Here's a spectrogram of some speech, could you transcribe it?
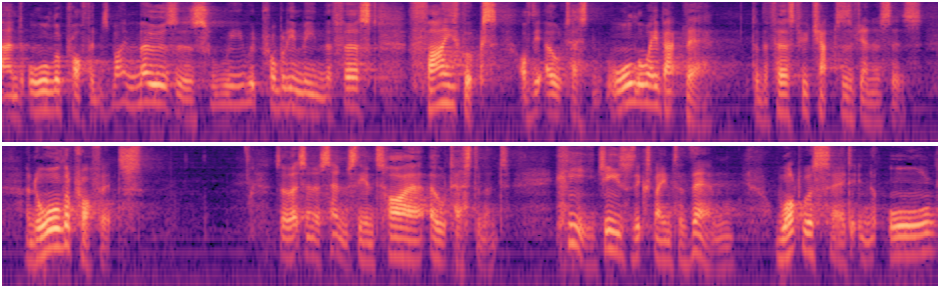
and all the prophets, by Moses we would probably mean the first five books of the Old Testament, all the way back there to the first few chapters of Genesis, and all the prophets. So that's in a sense the entire Old Testament. He, Jesus, explained to them what was said in all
